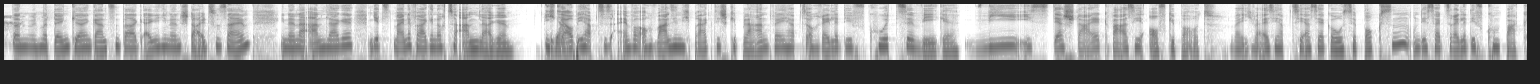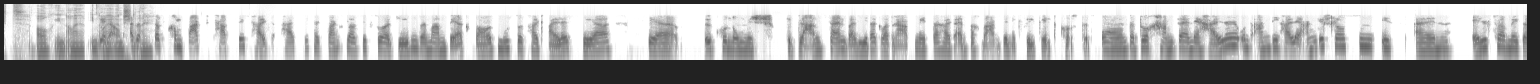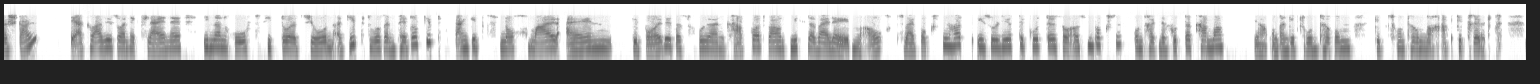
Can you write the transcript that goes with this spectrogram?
dann, wenn man denkt, ja, den ganzen Tag eigentlich in einem Stall zu sein, in einer Anlage. Jetzt meine Frage noch zur Anlage. Ich ja. glaube, ihr habt es einfach auch wahnsinnig praktisch geplant, weil ihr habt auch relativ kurze Wege. Wie ist der Stall quasi aufgebaut? Weil ich weiß, ihr habt sehr, sehr große Boxen und ihr seid relativ kompakt auch in, eu in genau. euren Stall. Also das Kompakt hat sich halt, hat sich halt zwangsläufig so ergeben, wenn man am Berg baut, muss das halt alles sehr, sehr ökonomisch geplant sein, weil jeder Quadratmeter halt einfach wahnsinnig viel Geld kostet. Und dadurch haben wir eine Halle und an die Halle angeschlossen ist ein L-förmiger Stall, der quasi so eine kleine Innenhofsituation ergibt, wo es ein Paddock gibt. Dann gibt es nochmal ein Gebäude, das früher ein Carport war und mittlerweile eben auch zwei Boxen hat, isolierte gute, so Außenboxen und halt eine Futterkammer. Ja, und dann gibt's rundherum, gibt's rundherum noch abgetrennt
